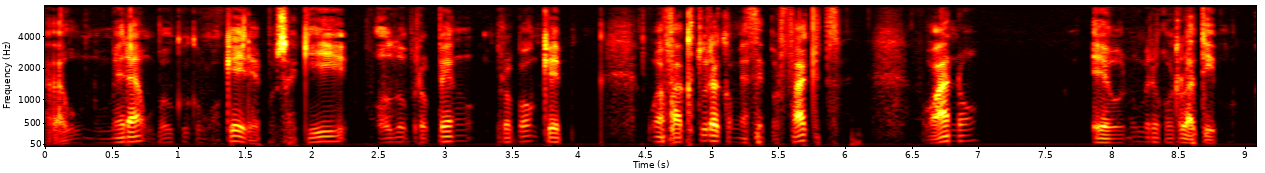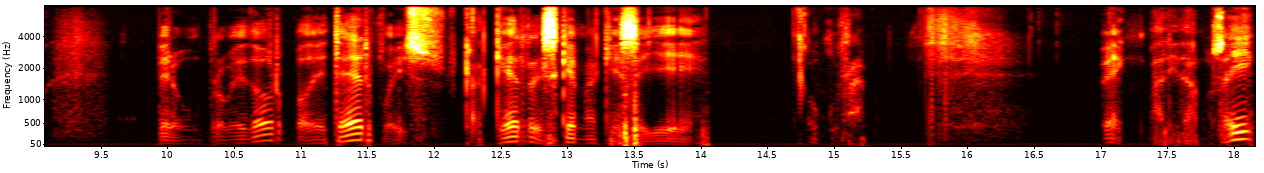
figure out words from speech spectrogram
Cada un numera un pouco como queire. Pois aquí o do propen, propón que unha factura comece por fact, o ano e o número correlativo. Pero un proveedor pode ter pois calquer esquema que se lle ocurra. Ben, validamos aí.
